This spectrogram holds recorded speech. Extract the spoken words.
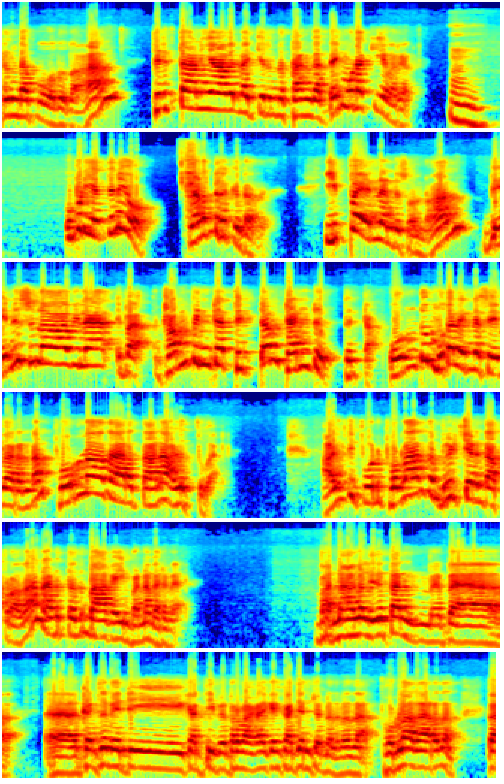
இருந்த போதுதான் பிரித்தானியாவில் வச்சிருந்த தங்கத்தை முடக்கியவர்கள். இப்படி எத்தனையோ நடந்திருக்கின்றது. இப்ப என்னன்னு சொன்னால் வெனிசுலாவில இப்ப ட்ரம்பின் திட்டம் ரெண்டு திட்டம். ஒன்று முதல் என்ன செய்வார் என்றால் பொருளாதாரத்தால அழுத்துவார். அழுத்தி போட்டு பொருளாதாரம் வீழ்ச்சி அடைந்த அப்புறம் தான் அடுத்தது பாகையும் பண்ண வருவார். நாங்கள் இதைத்தான் இப்ப கன்சர்வேட்டிவ் கட்சி தொடர்பாக கட்சின்னு சொன்னது தான். பொருளாதாரம் தான். இப்ப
